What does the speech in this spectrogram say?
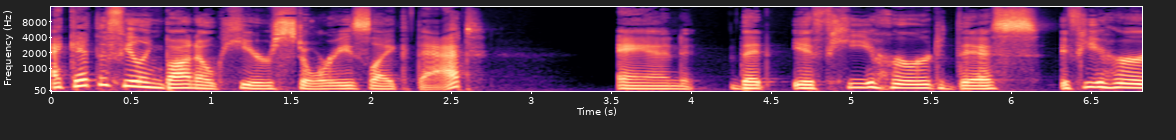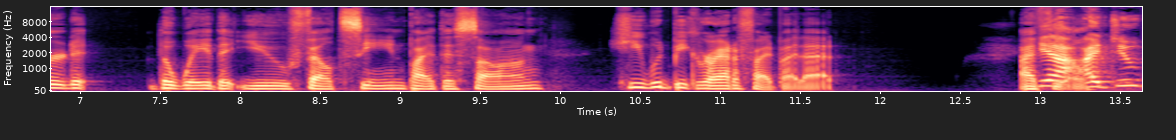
I get the feeling Bono hears stories like that, and that if he heard this, if he heard the way that you felt seen by this song, he would be gratified by that. I yeah, feel. I do.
